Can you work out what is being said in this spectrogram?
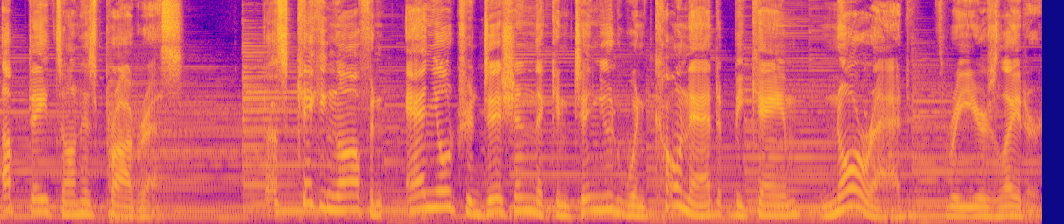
updates on his progress, thus kicking off an annual tradition that continued when CONAD became NORAD three years later.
